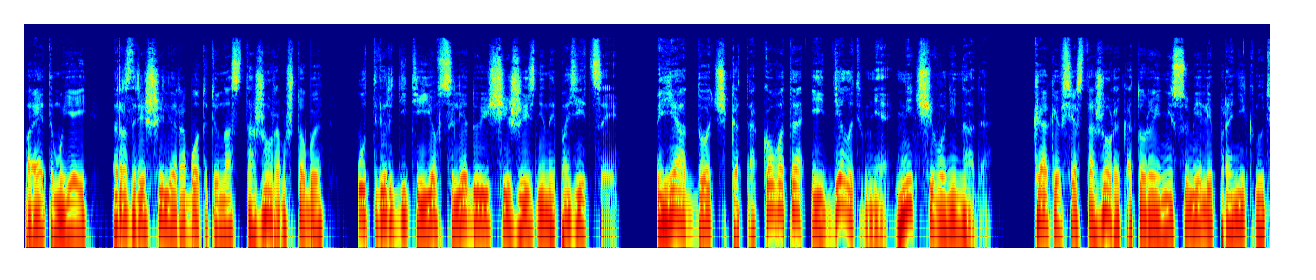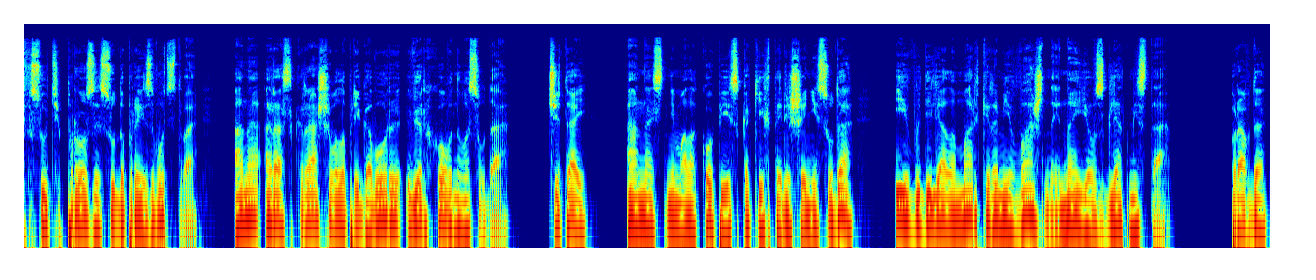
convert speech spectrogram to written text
Поэтому ей разрешили работать у нас стажером, чтобы утвердить ее в следующей жизненной позиции. Я дочка такого-то, и делать мне ничего не надо. Как и все стажеры, которые не сумели проникнуть в суть прозы судопроизводства, она раскрашивала приговоры Верховного суда. Читай, она снимала копии из каких-то решений суда и выделяла маркерами важные, на ее взгляд, места. Правда,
